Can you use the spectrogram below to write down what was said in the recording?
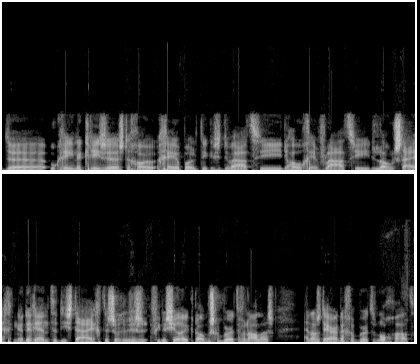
de Oekraïne-crisis, de geopolitieke situatie, de hoge inflatie, de loonstijgingen, de rente die stijgt. Dus is financieel-economisch gebeurt er van alles. En als derde gebeurt er nog wat.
